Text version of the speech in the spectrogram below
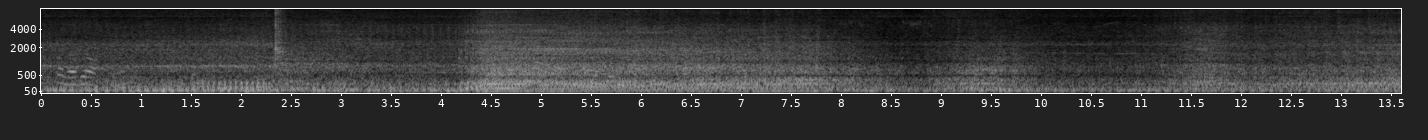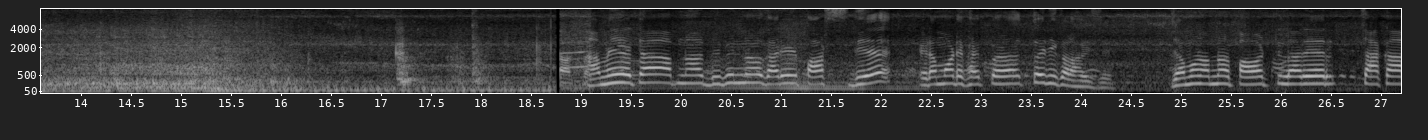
একটা গাড়ি আমি এটা আপনার বিভিন্ন গাড়ির পার্টস দিয়ে এটা মডিফাই করা তৈরি করা হয়েছে। যেমন আপনার পাওয়ার টিলারের চাকা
